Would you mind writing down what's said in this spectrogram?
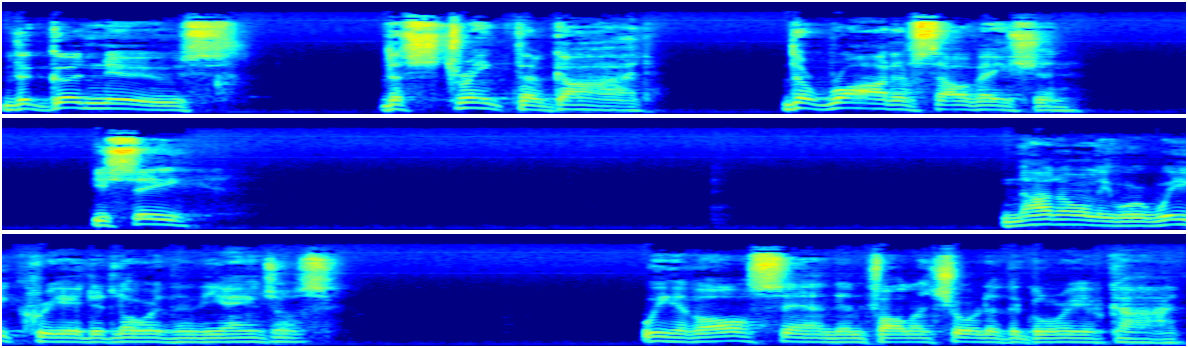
the good news, the strength of God, the rod of salvation. You see, not only were we created lower than the angels, we have all sinned and fallen short of the glory of God.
